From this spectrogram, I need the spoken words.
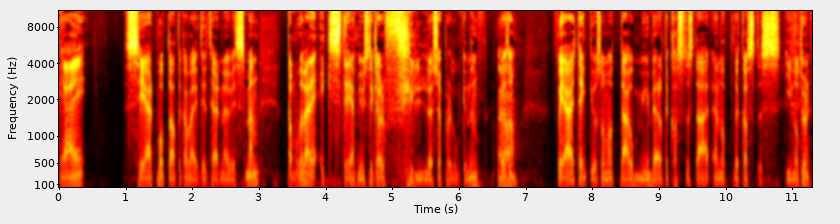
Jeg ser på en måte at det kan være litt irriterende hvis Men da må det være ekstremt mye hvis de klarer å fylle søppeldunken din. Ja. For jeg tenker jo sånn at det er jo mye bedre at det kastes der enn at det kastes i naturen.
